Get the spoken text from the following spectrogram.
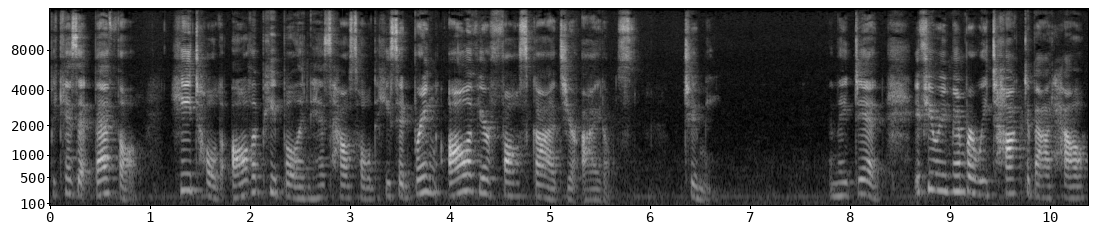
because at Bethel, he told all the people in his household, he said, Bring all of your false gods, your idols, to me. And they did. If you remember, we talked about how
